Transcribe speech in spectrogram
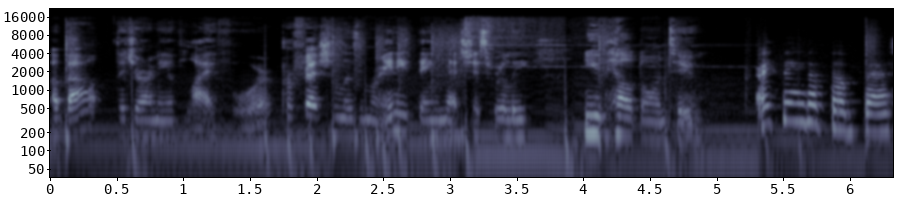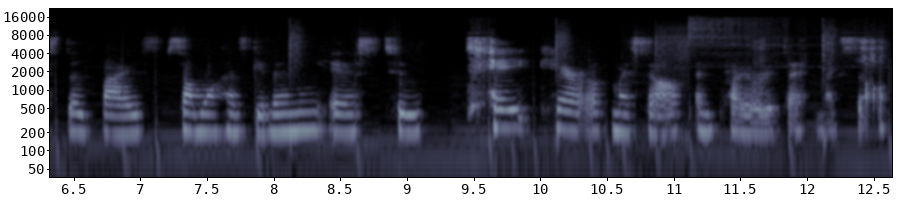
about the journey of life or professionalism or anything that's just really you've held on to? I think that the best advice someone has given me is to take care of myself and prioritize myself.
